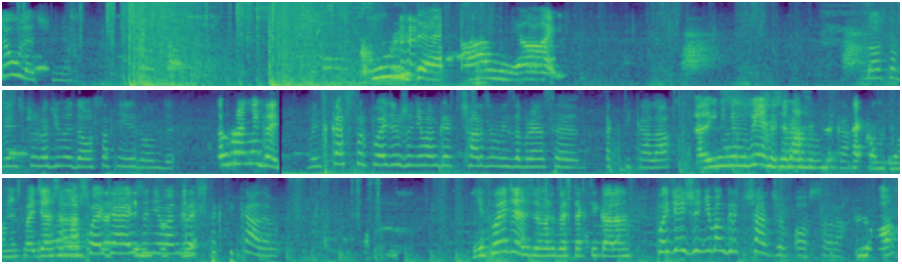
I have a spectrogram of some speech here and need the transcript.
No ulecz mnie. Kurde, ajaj. No to więc przechodzimy do ostatniej rundy. Dobra, nie graj. Więc Kasper powiedział, że nie mam grać charge'em, więc zabrałem sobie taktikala. Ale ja nie mówiłem, że masz taką broń. Powiedziałem, że Ale masz powiedziałeś, że nie mam grać taktikalem. Nie powiedziałem, że masz grać taktykalem. Powiedziałeś, że nie mam grać charge'em. O, sora. No.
